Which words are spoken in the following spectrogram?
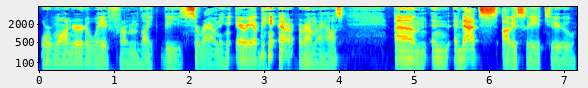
or wandered away from like the surrounding area around my house. Um, and and that's obviously to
